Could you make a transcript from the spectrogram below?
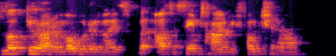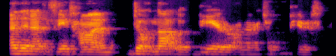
look good on a mobile device, but at the same time be functional, and then at the same time don't not look bare on an actual computer screen.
